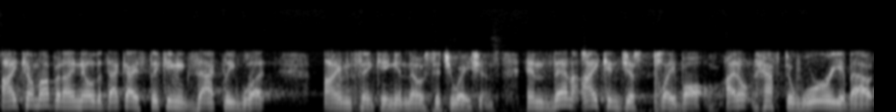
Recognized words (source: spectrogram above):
I come up and I know that that guy's thinking exactly what I'm thinking in those situations. And then I can just play ball. I don't have to worry about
